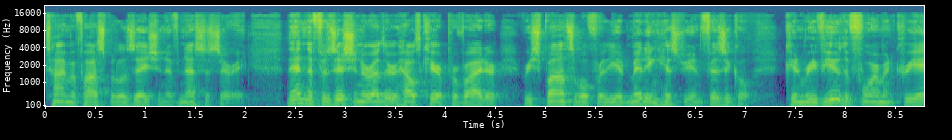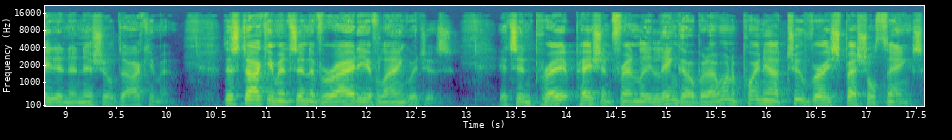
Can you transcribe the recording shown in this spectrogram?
time of hospitalization if necessary. Then the physician or other healthcare provider responsible for the admitting history and physical can review the form and create an initial document. This document's in a variety of languages. It's in patient friendly lingo, but I want to point out two very special things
